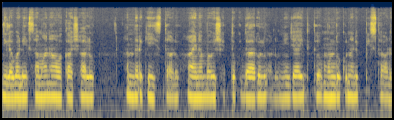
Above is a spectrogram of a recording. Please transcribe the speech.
నిలబడి సమాన అవకాశాలు అందరికీ ఇస్తాడు. ఆయన భవిష్యత్తుకు దారులు నిజాయితీతో ముందుకు నడిపిస్తాడు.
